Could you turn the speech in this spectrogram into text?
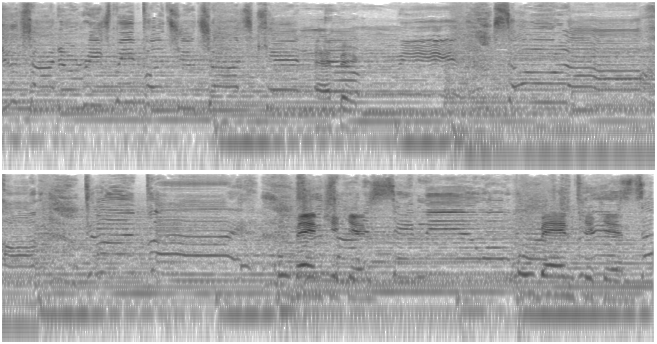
You tried to reach me, but you just can't Epic. numb me. So long, goodbye. Full band kick in. Band kick in.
